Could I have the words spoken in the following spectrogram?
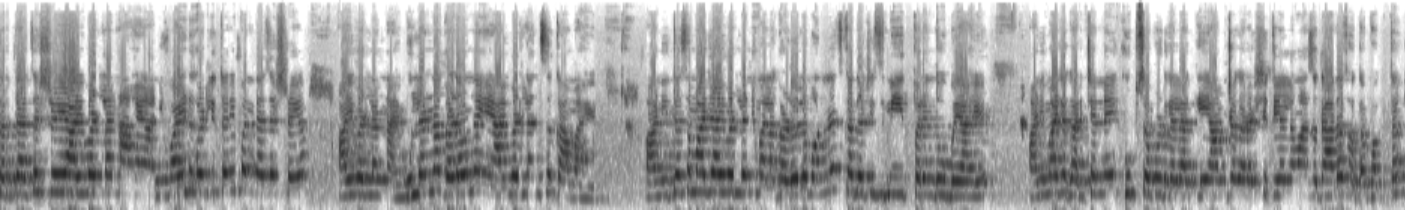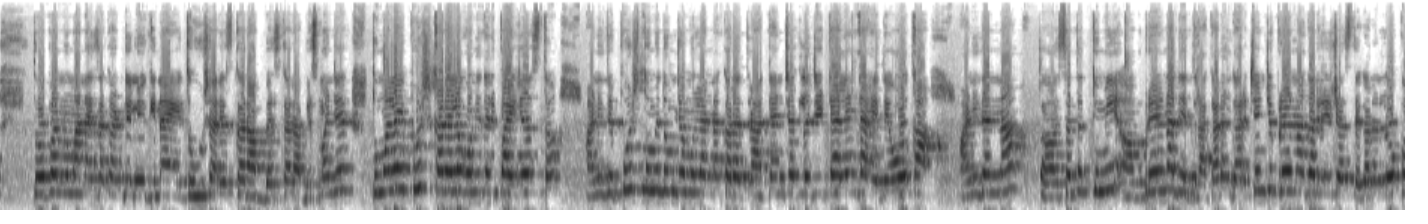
तर त्याचं श्रेय आई वडिलांना आहे आणि वाईट घडली तरी पण त्याचं श्रेय आई वडिलांना आहे. मुलांना घडवणं हे आई वडिलांचं काम आहे. आणि तसं माझ्या आई वडिलांनी मला घडवलं म्हणूनच कदाचित मी इथपर्यंत उभे आहे. आणि माझ्या घरच्यांनाही खूप सपोर्ट केला की आमच्या घरात शिकलेला माझा दादाच होता फक्त. तो पण म्हणायचा कंटिन्यू की नाही तू हुशार आहेस कर अभ्यास कर अभ्यास. म्हणजे तुम्हालाही पुश करायला कोणीतरी पाहिजे असतं. आणि ते पुश तुम्ही तुमच्या मुलांना करत राहा. त्यांच्यातलं जे टॅलेंट आहे ते ओळखा. आणि त्यांना सतत तुम्ही प्रेरणा देत राहा. कारण घरच्यांची प्रेरणा गरजेची असते. कारण लोक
